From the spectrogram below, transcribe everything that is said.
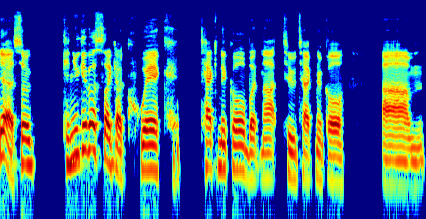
Yeah, so can you give us like a quick technical but not too technical um,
